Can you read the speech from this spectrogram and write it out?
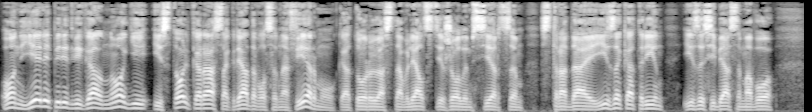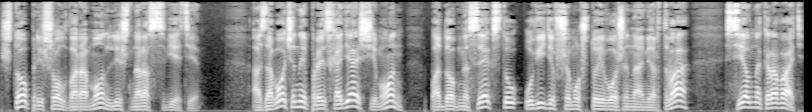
Он еле передвигал ноги и столько раз оглядывался на ферму, которую оставлял с тяжелым сердцем, страдая и за Катрин, и за себя самого, что пришел в Арамон лишь на рассвете. Озабоченный происходящим, он, подобно Сексту, увидевшему, что его жена мертва, сел на кровать,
